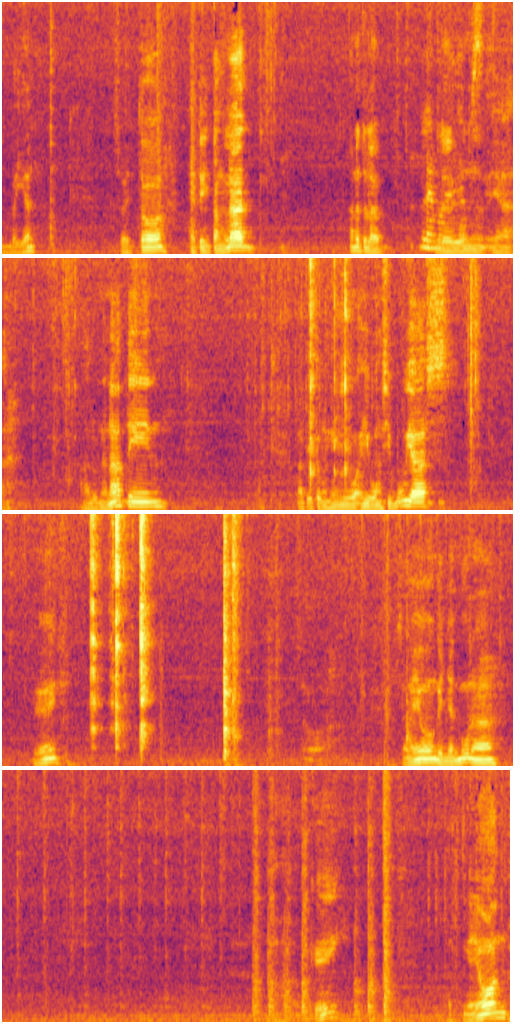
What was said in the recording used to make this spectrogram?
ano ba yan? So, ito, ito yung tanglad. Ano to, love? Lemon, Lemon, leaves. yeah. Halo na natin. At itong hiniwa-hiwang sibuyas. Okay. So, sa ngayon, ganyan muna. Okay. At ngayon,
